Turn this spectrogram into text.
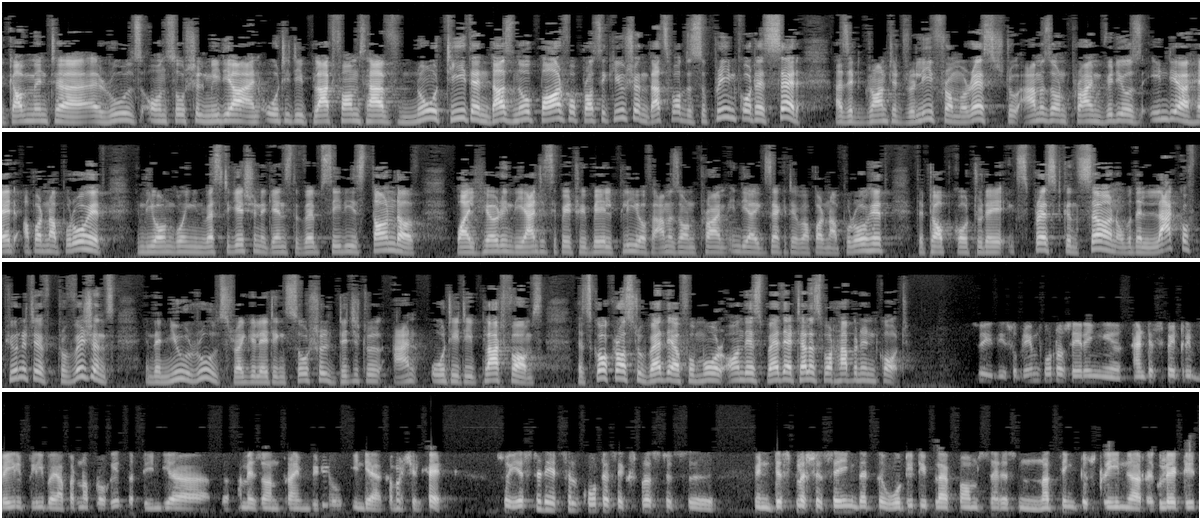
The government uh, rules on social media and OTT platforms have no teeth and thus no power for prosecution. That's what the Supreme Court has said as it granted relief from arrest to Amazon Prime Video's India head Aparna Purohit in the ongoing investigation against the web series Tandav. While hearing the anticipatory bail plea of Amazon Prime India executive Aparna Purohit, the top court today expressed concern over the lack of punitive provisions in the new rules regulating social, digital and OTT platforms. Let's go across to Vaidya for more on this. Vaidya, tell us what happened in court. See, the Supreme Court was hearing uh, anticipatory bail plea by Aparna Purohit, the India the Amazon Prime Video India commercial head. So yesterday itself, court has expressed its uh, in displeasure, saying that the OTT platforms there is nothing to screen or regulate it,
